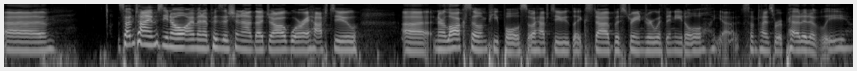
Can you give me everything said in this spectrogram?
Um, sometimes, you know, I'm in a position at that job where I have to uh, naloxone people, so I have to like stab a stranger with a needle. Yeah, sometimes repetitively,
